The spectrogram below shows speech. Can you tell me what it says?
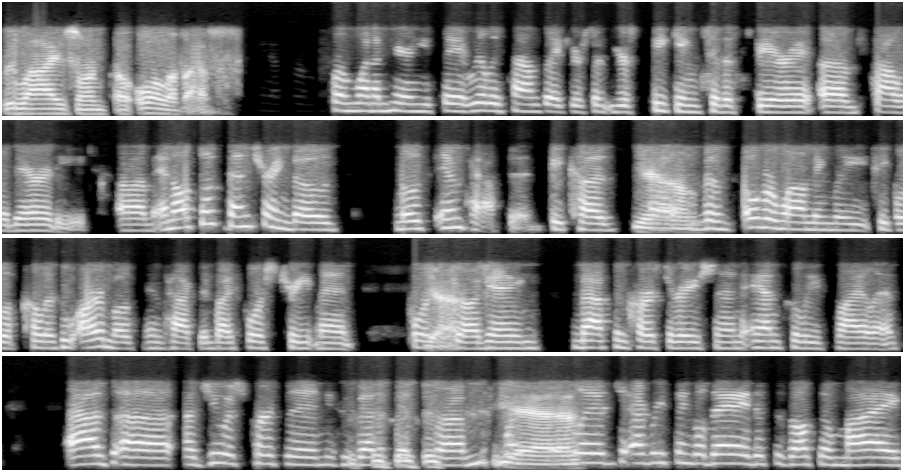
relies on uh, all of us. from what I'm hearing you say, it really sounds like you're you're speaking to the spirit of solidarity um, and also centering those most impacted because yeah. uh, the overwhelmingly people of color who are most impacted by forced treatment, forced yes. drugging, mass incarceration, and police violence. As a, a Jewish person who benefits from yeah. privilege every single day, this is also my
